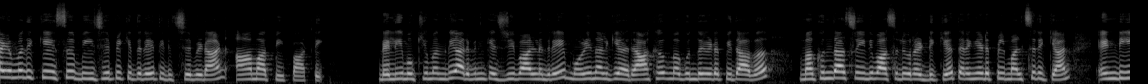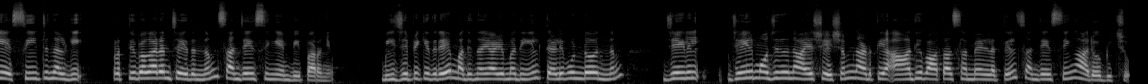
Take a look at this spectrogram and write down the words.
അഴിമതി കേസ് ബി ജെ പിക്കെതിരെ തിരിച്ചുവിടാൻ ആം ആദ്മി പാർട്ടി. ഡൽഹി മുഖ്യമന്ത്രി അരവിന്ദ് കെജ്രിവാളിനെതിരെ മൊഴി നൽകിയ രാഘവ് മകുന്ദയുടെ പിതാവ് മകുന്ദ ശ്രീനിവാസലു റെഡ്ഡിക്ക് തെരഞ്ഞെടുപ്പിൽ മത്സരിക്കാൻ എൻ ഡി എ സീറ്റ് നൽകി പ്രത്യുപകാരം ചെയ്തെന്നും സഞ്ജയ് സിംഗ് എം പി പറഞ്ഞു. ബി ജെ പിക്കെതിരെ മദ്യനയ അഴിമതിയിൽ തെളിവുണ്ടോ എന്നും ജയിലിൽ ജയിൽ മോചിതനായ ശേഷം നടത്തിയ ആദ്യ വാർത്താ സമ്മേളനത്തിൽ സഞ്ജയ് സിംഗ് ആരോപിച്ചു.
